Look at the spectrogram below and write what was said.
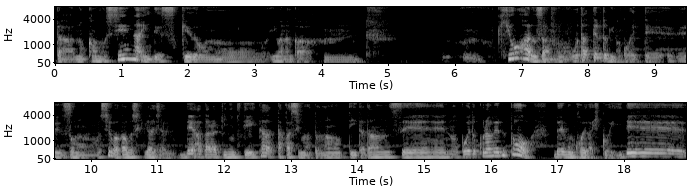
たのかもしれないですけども、今なんか、うん、清春さんの歌ってる時の声って、その、手話株式会社で働きに来ていた高島と名乗っていた男性の声と比べると、だいぶ声が低い。で、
